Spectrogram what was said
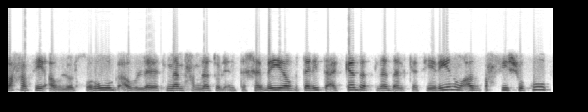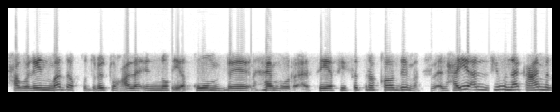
صحفي أو للخروج أو لإتمام حملته الانتخابية. وبالتالي تأكدت لدى الكثيرين وأصبح في شكوك حوالين مدى قدرته على إنه يقوم بمهامه الرئاسيه في فترة قادمة. الحقيقة في هناك عامل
